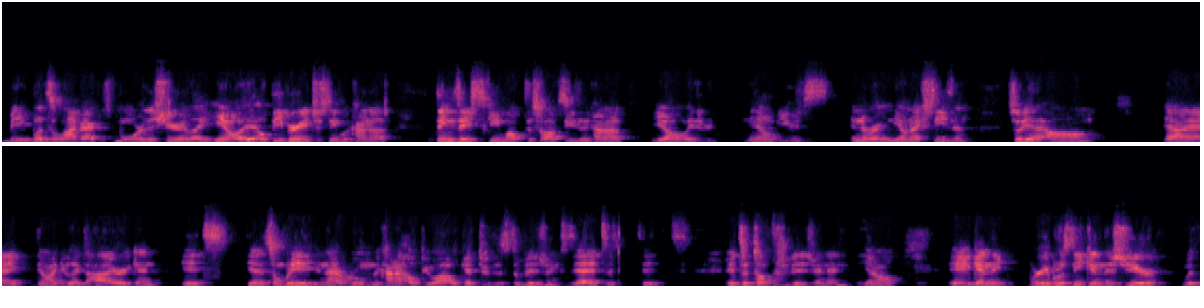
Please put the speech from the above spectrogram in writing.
blitz the linebackers more this year? Like, you know, it'll be very interesting what kind of things they scheme up this offseason, kind of, you know, you know, use in the right, you know, next season. So yeah, um, yeah, I you know I do like to hire again. It's yeah, somebody in that room to kind of help you out get through this division. 'Cause, yeah, it's a, it's it's a tough division, and you know, again they were able to sneak in this year with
